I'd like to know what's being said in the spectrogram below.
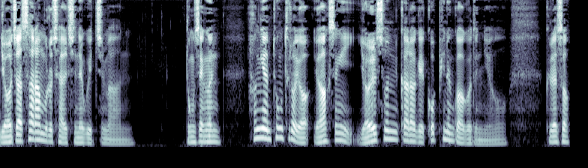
여자 사람으로 잘 지내고 있지만 동생은 학년 통틀어 여, 여학생이 열 손가락에 꼽히는 과거든요. 그래서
